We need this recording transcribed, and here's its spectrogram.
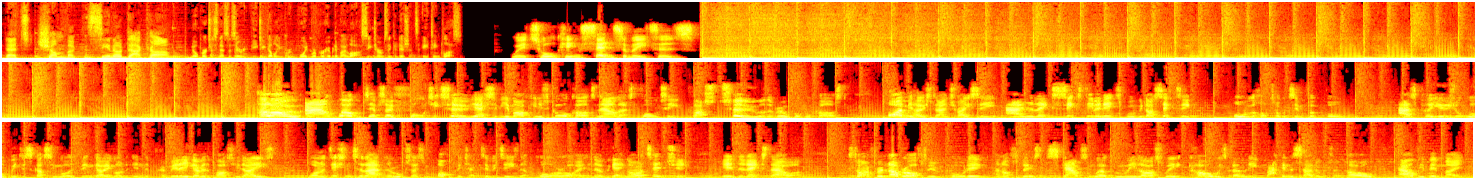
That's chumbacasino.com. No purchase necessary. VGW Group. Void were prohibited by law. See terms and conditions. 18 plus. We're talking centimetres. Hello and welcome to episode 42. Yes, if you're marking your scorecards now, that's 40 plus 2 of the Real Football Cast. I'm your host, Dan Tracy, and in the next 60 minutes, we'll be dissecting all the hot topics in football. As per usual, we'll be discussing what has been going on in the Premier League over the past few days. While in addition to that, there are also some off pitch activities that have caught our eye, and they'll be getting our attention in the next hour. It's time for another afternoon recording, and after doing some scouting work for me last week, Karl is firmly back in the saddle. So, Karl, how have you been, mate?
